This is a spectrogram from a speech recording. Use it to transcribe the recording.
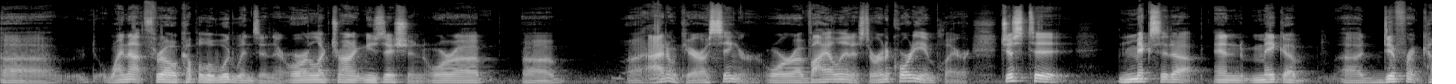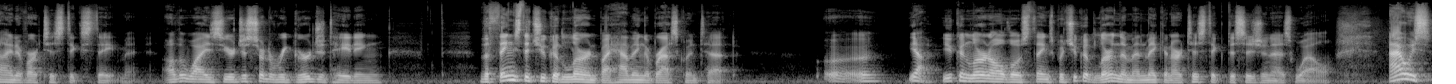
uh, why not throw a couple of woodwinds in there, or an electronic musician, or a, a I don't care, a singer, or a violinist, or an accordion player, just to mix it up and make a, a different kind of artistic statement. Otherwise, you're just sort of regurgitating the things that you could learn by having a brass quintet. Uh, yeah, you can learn all those things, but you could learn them and make an artistic decision as well. I always,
